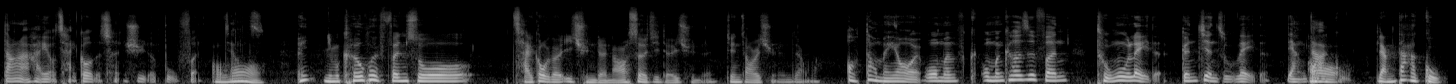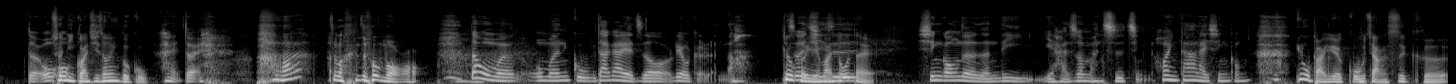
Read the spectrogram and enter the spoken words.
当然还有采购的程序的部分，这样子。哎、哦，你们科会分说？采购的一群人，然后设计的一群人，建造一群人，这样吗？哦，倒没有诶、欸，我们我们科是分土木类的跟建筑类的两大股，两、哦、大股。对，我所以你管其中一个股？哎，对。哈，这么 这么猛哦！但我们我们股大概也只有六个人啊，六个也蛮多的。新工的人力也还算蛮吃紧的，欢迎大家来新工。因为我本来以为股长是个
